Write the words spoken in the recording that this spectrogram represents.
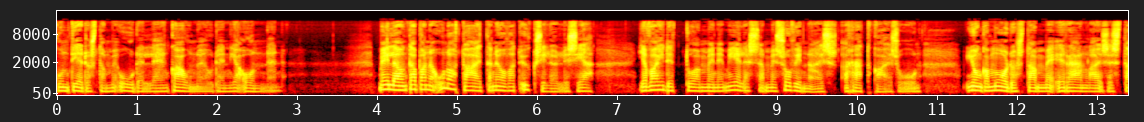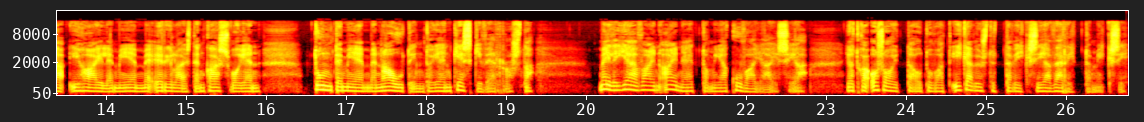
kun tiedostamme uudelleen kauneuden ja onnen. Meillä on tapana unohtaa, että ne ovat yksilöllisiä, ja vaihdettuamme ne mielessämme sovinnaisratkaisuun, jonka muodostamme eräänlaisesta ihailemiemme erilaisten kasvojen, tuntemiemme nautintojen keskiverrosta, meille jää vain aineettomia kuvajaisia, jotka osoittautuvat ikävystyttäviksi ja värittömiksi,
